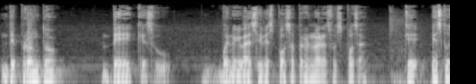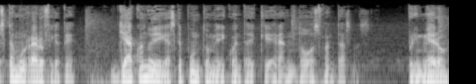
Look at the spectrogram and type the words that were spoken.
de pronto ve que su, bueno, iba a decir esposa, pero no era su esposa, que esto está muy raro, fíjate. Ya cuando llegué a este punto me di cuenta de que eran dos fantasmas. Primero,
